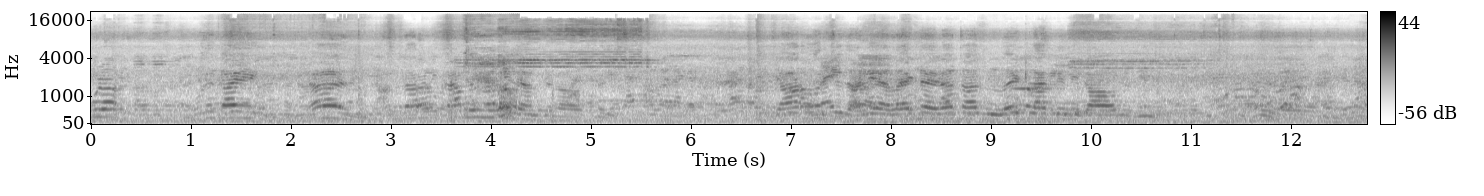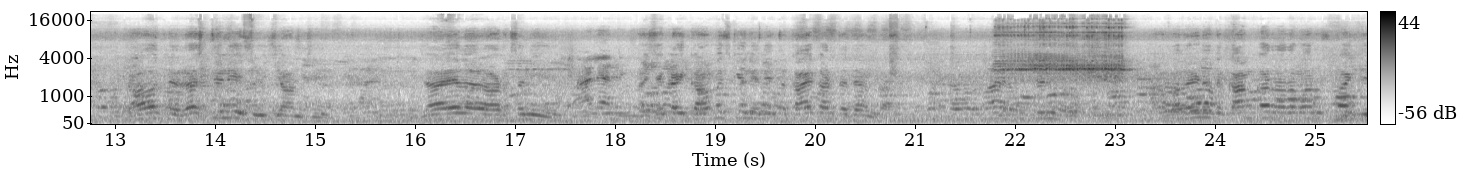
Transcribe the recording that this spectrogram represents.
पुढं आमचं काय? आमदारांनी कामही नाही आमच्या गावात चार वर्ष झाले लाइट आहे ना तर लाइट लागलेली गावामध्ये. गावातले रस्ते नाही सोयीचे आमचे. जायला अडचणी. असे काही कामच केले नाही तर काय करतात त्यांना? काम करणारा माणूस पाहिजे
